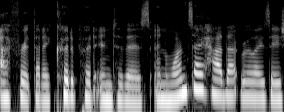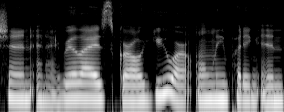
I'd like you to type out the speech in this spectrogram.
effort that I could put into this. And once I had that realization and I realized, girl, you are only putting in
